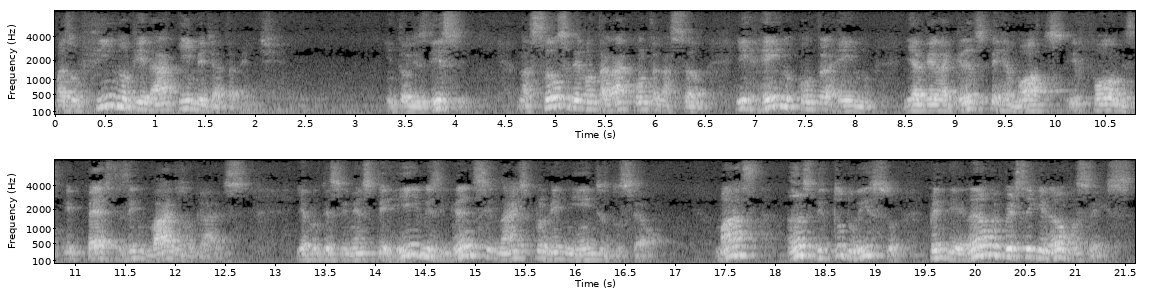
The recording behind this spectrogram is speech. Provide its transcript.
mas o fim não virá imediatamente. Então lhes disse: Nação se levantará contra nação, e reino contra reino, e haverá grandes terremotos, e fomes, e pestes em vários lugares, e acontecimentos terríveis e grandes sinais provenientes do céu. Mas, antes de tudo isso, prenderão e perseguirão vocês.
